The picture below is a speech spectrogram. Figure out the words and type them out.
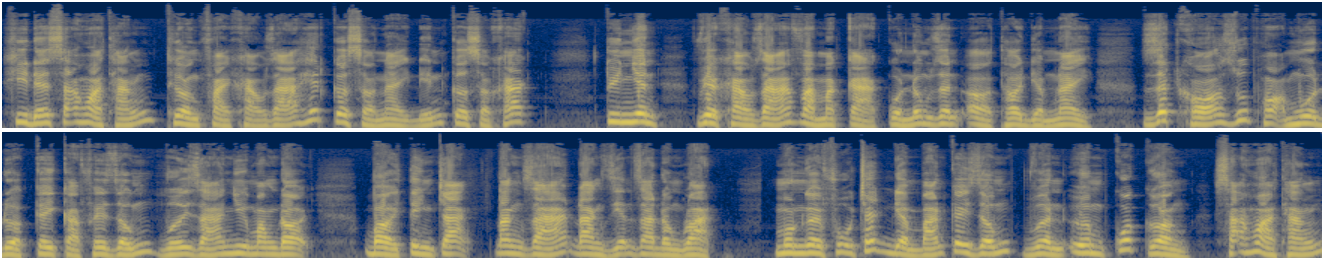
khi đến xã Hòa Thắng thường phải khảo giá hết cơ sở này đến cơ sở khác. Tuy nhiên, việc khảo giá và mặc cả của nông dân ở thời điểm này rất khó giúp họ mua được cây cà phê giống với giá như mong đợi bởi tình trạng tăng giá đang diễn ra đồng loạt. Một người phụ trách điểm bán cây giống vườn ươm Quốc Cường, xã Hòa Thắng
